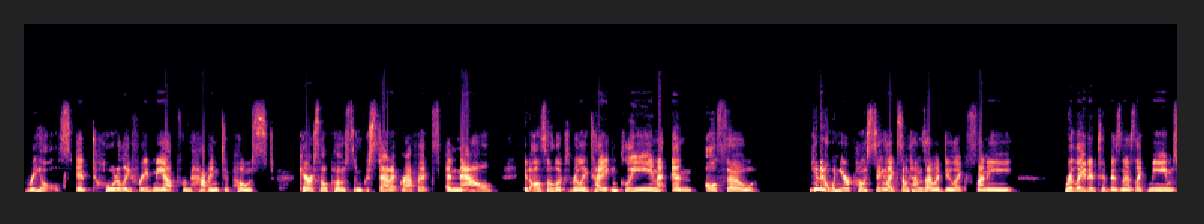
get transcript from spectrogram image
reels. It totally freed me up from having to post carousel posts and static graphics. And now it also looks really tight and clean. And also, you know, when you're posting, like sometimes I would do like funny related to business, like memes.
